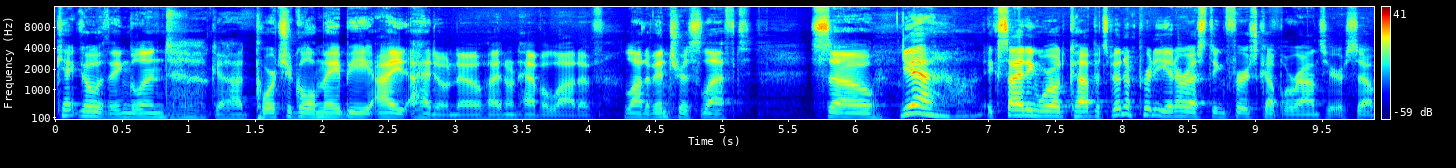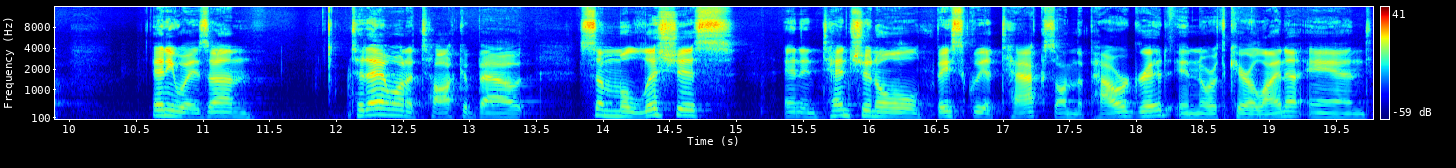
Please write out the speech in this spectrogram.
can't go with England. Oh God, Portugal maybe. I I don't know. I don't have a lot of a lot of interest left. So yeah, exciting World Cup. It's been a pretty interesting first couple rounds here. So, anyways, um, today I want to talk about some malicious and intentional, basically attacks on the power grid in North Carolina and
